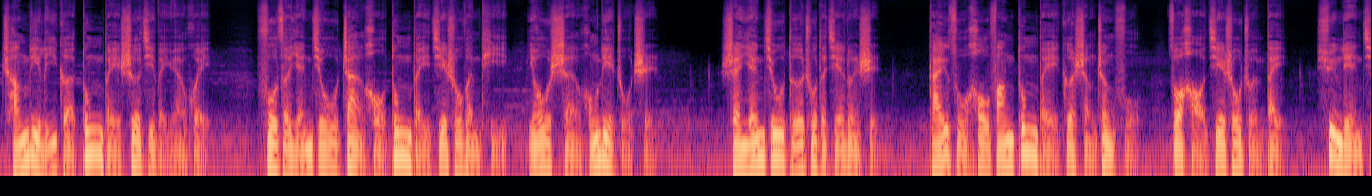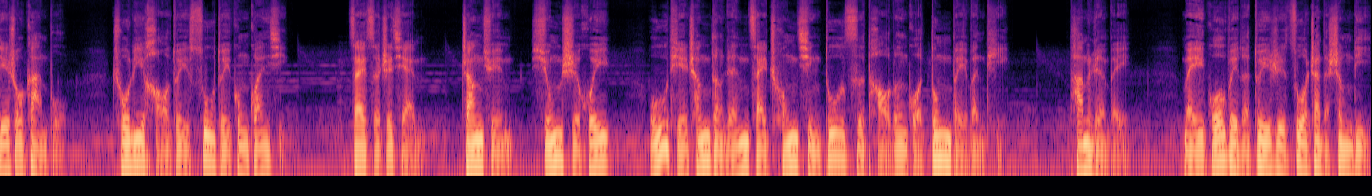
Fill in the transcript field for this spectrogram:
成立了一个东北设计委员会，负责研究战后东北接收问题，由沈鸿烈主持。沈研究得出的结论是：改组后方东北各省政府，做好接收准备，训练接收干部，处理好对苏对共关系。在此之前，张群、熊式辉、吴铁城等人在重庆多次讨论过东北问题，他们认为。美国为了对日作战的胜利，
